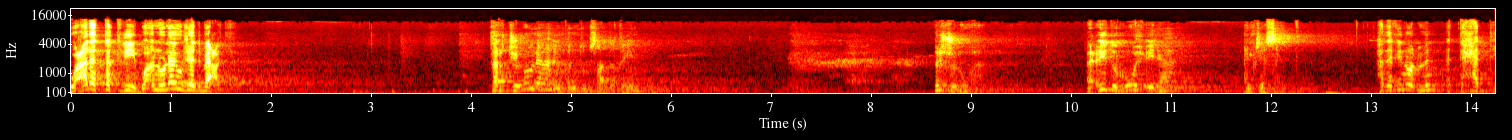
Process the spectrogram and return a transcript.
وعلى التكذيب وأنه لا يوجد بعث. ترجعونها إن كنتم صادقين؟ ارجعوها. أعيدوا الروح إلى الجسد. هذا في نوع من التحدي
